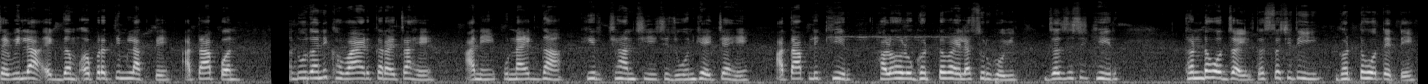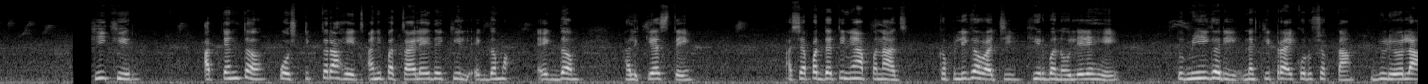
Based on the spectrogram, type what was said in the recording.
चवीला एकदम अप्रतिम लागते. आता आपण दूध आणि खवा ॲड करायचा आहे. आणि पुन्हा एकदा खीर छानशी शिजवून घ्यायची आहे. आता आपली खीर हळूहळू घट्ट व्हायला सुरू होईल. जसजशी खीर थंड होत जाईल तसतशी ती घट्ट होत येते. ही खीर अत्यंत पौष्टिक तर आहेच आणि पचायलाही देखील एकदम एकदम हलकी असते. अशा पद्धतीने आपण आज कपली गव्हाची खीर बनवलेली आहे. तुम्हीही घरी नक्की ट्राय करू शकता. व्हिडिओला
